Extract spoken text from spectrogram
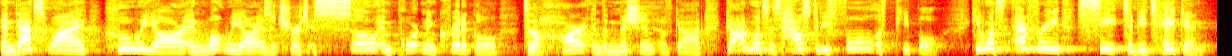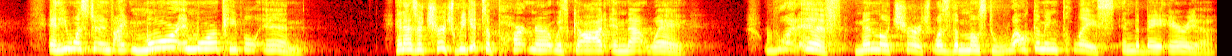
And that's why who we are and what we are as a church is so important and critical to the heart and the mission of God. God wants his house to be full of people, he wants every seat to be taken, and he wants to invite more and more people in. And as a church, we get to partner with God in that way. What if Menlo Church was the most welcoming place in the Bay Area?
